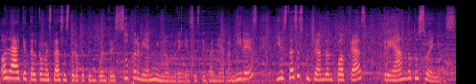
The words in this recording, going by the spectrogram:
Hola, ¿qué tal? ¿Cómo estás? Espero que te encuentres súper bien. Mi nombre es Estefanía Ramírez y estás escuchando el podcast Creando tus sueños.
